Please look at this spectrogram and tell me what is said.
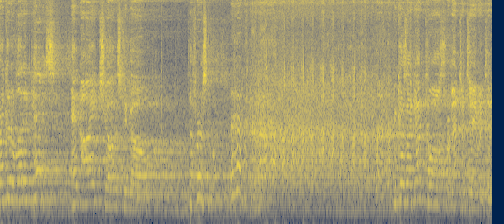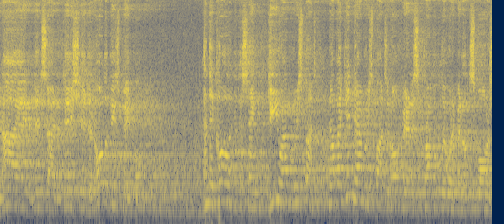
I could have let it pass. And I chose to go the first one. because I got calls from Entertainment Tonight and Inside Edition and all of these people, and they're calling and they're saying, do you have a response? Now, if I didn't have a response, in all fairness, it probably would have been a smaller,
